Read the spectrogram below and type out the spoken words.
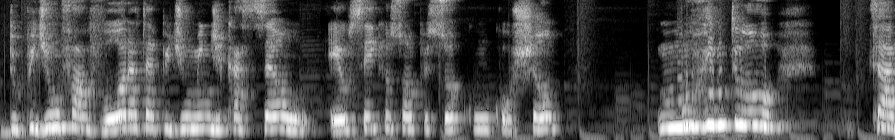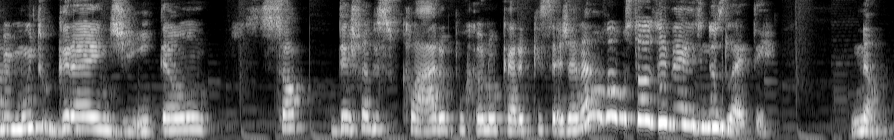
do pedir um favor até pedir uma indicação, eu sei que eu sou uma pessoa com um colchão muito, sabe, muito grande. Então, só deixando isso claro, porque eu não quero que seja, não, vamos todos viver de newsletter. Não.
